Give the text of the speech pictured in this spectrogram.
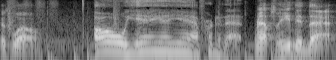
as well. Oh yeah, yeah, yeah. I've heard of that. Yep. So he did that.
